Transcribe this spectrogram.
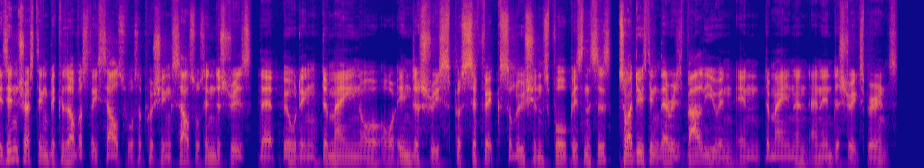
It's interesting because obviously Salesforce are pushing Salesforce industries. They're building domain or, or industry specific solutions for businesses. So I do think there is value in, in domain and, and industry experience.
